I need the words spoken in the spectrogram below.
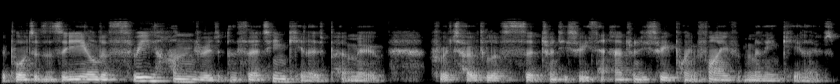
reported that the yield of 313 kilos per mu for a total of 23.5 uh, million kilos.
